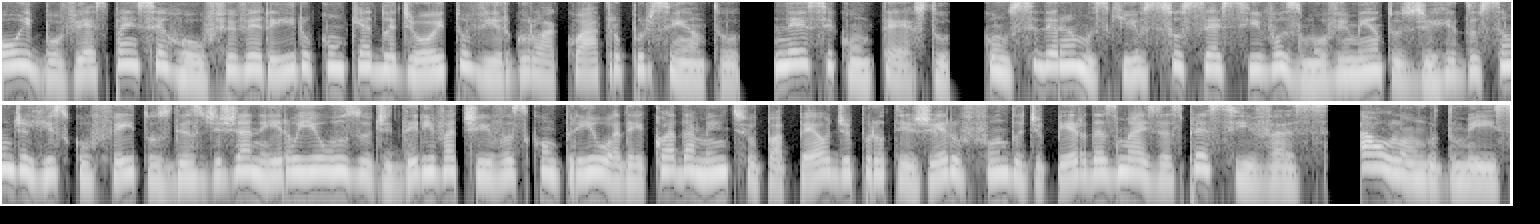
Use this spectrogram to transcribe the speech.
O Ibovespa encerrou fevereiro com queda de 8,4%. Nesse contexto, consideramos que os sucessivos movimentos de redução de risco feitos desde janeiro e o uso de derivativos cumpriu adequadamente o papel de proteger o fundo de perdas mais expressivas. Ao longo do mês,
